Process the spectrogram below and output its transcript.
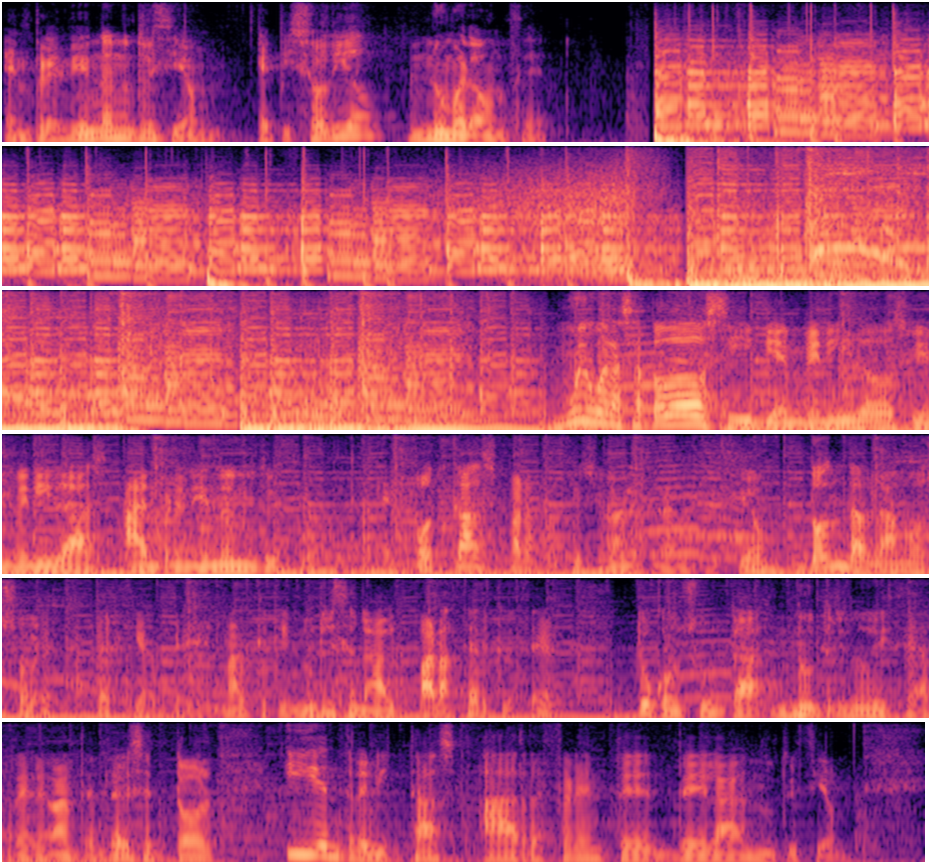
Emprendiendo en Nutrición, episodio número 11. Muy buenas a todos y bienvenidos, bienvenidas a Emprendiendo en Nutrición, el podcast para profesionales de la nutrición donde hablamos sobre estrategias de marketing nutricional para hacer crecer tu consulta, nutrinoticias relevantes del sector y entrevistas a referentes de la nutrición.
